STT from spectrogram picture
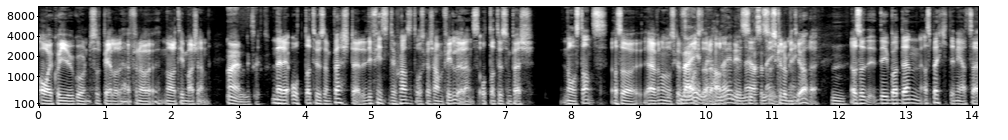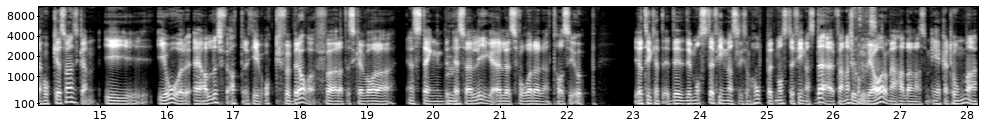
AIK-Djurgården som spelade här för några, några timmar sedan. Nej, exakt. När det är 8000 pers där, det finns inte en chans att Oskarshamn fyller ens 8000 pers någonstans. Alltså även om de skulle få Nej, en större hall nej, nej, så, alltså, så skulle de inte göra det. Mm. Alltså det, det är bara den aspekten i att så här, Hockeyallsvenskan i, i år är alldeles för attraktiv och för bra för att det ska vara en stängd Mm. SHL-liga eller svårare att ta sig upp. Jag tycker att det, det måste finnas, liksom, hoppet måste finnas där, för annars kommer Precis. vi ha de här hallarna som ekar tomma,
